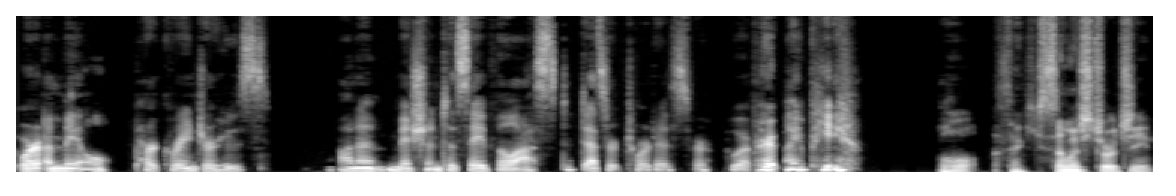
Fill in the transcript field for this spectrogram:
or a male park ranger who's on a mission to save the last desert tortoise or whoever it might be. Well, thank you so much, Georgina,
